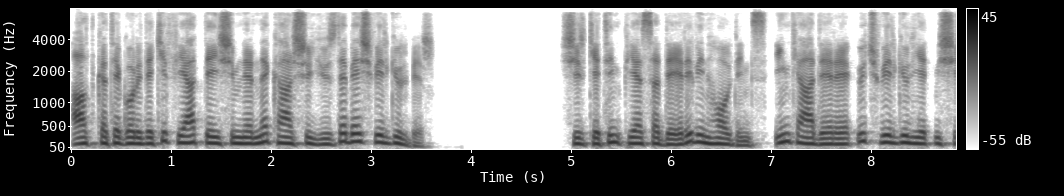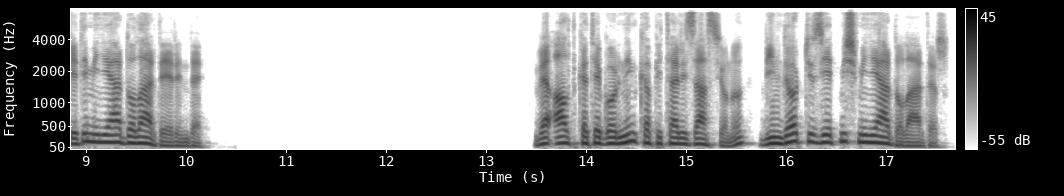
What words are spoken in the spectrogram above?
Alt kategorideki fiyat değişimlerine karşı %5,1. Şirketin piyasa değeri Win Holdings, Inc. ADR 3,77 milyar dolar değerinde. Ve alt kategorinin kapitalizasyonu 1470 milyar dolardır.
